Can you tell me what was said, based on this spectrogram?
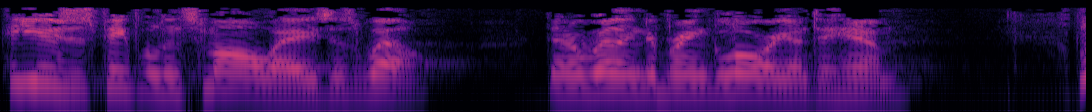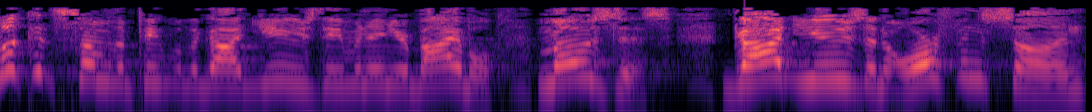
He uses people in small ways as well that are willing to bring glory unto Him. Look at some of the people that God used even in your Bible. Moses. God used an orphan son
